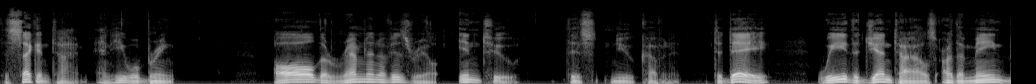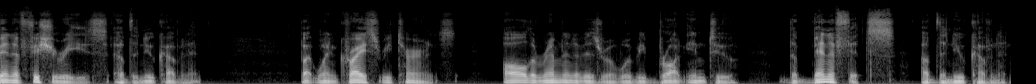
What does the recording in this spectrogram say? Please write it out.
the second time, and he will bring all the remnant of Israel into this new covenant. Today, we, the Gentiles, are the main beneficiaries of the new covenant. But when Christ returns, all the remnant of Israel will be brought into the benefits of the new covenant.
